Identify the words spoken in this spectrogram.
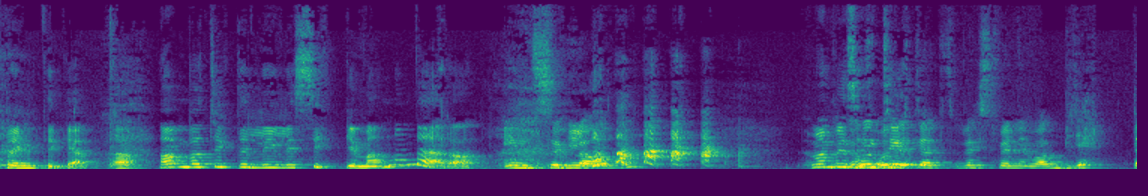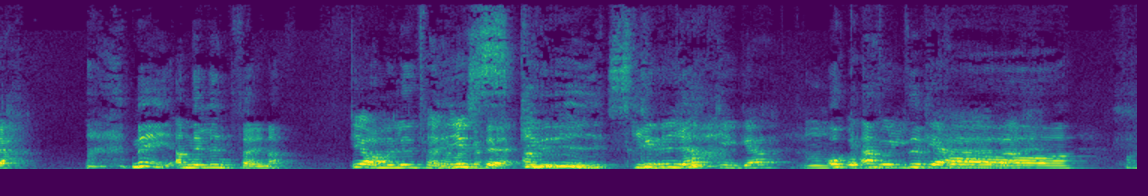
Sprängticka. Ja. Ja, vad tyckte Lilly Sickerman om det här då? Inte så glad. Men precis, Hon och det- tyckte att växtfärgerna var bjärta. Nej, anilinfärgerna. Ja, Anilinfärgerna just det. skrikiga. Skrikiga. Mm. Och, Och att vulgära. det var... Vad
